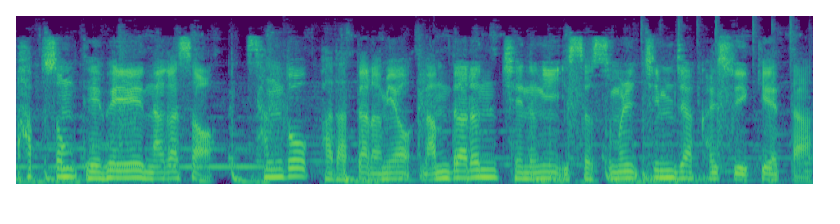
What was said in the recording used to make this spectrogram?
팝송 대회에 나가서 상도 받았다라며 남다른 재능이 있었음을 짐작할 수 있게 했다.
